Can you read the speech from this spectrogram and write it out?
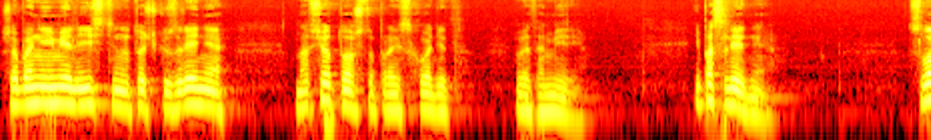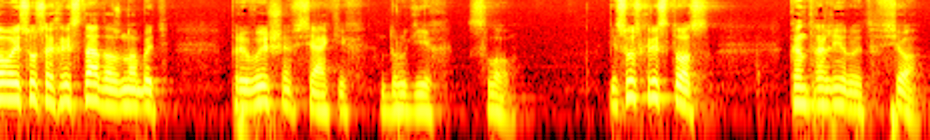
чтобы они имели истинную точку зрения на все то, что происходит в этом мире. И последнее. Слово Иисуса Христа должно быть превыше всяких других слов. Иисус Христос контролирует все –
